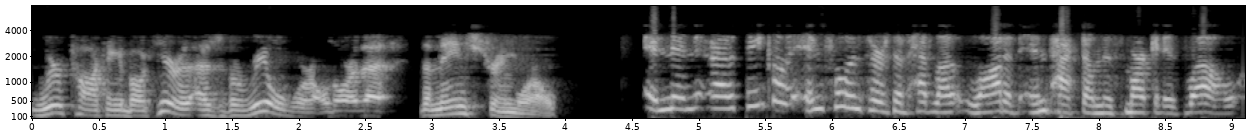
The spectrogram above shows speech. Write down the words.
we're talking about here as the real world or the, the mainstream world. And then uh, I think influencers have had a lot of impact on this market as well.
